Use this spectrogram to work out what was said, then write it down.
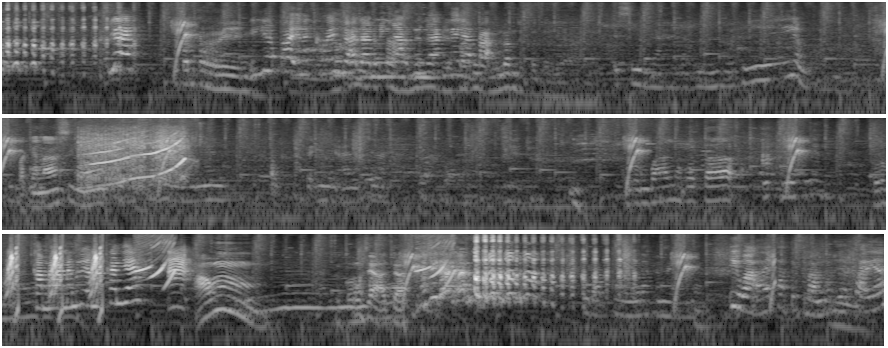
ya, Kan kering. iya Pak, ini kering nggak ada minyak-minyaknya ya Pak. bulan sebetulnya. Bismillahirrahmanirrahim. Pakai nasi ya. Kayak ini aja. Kurang banyak kata. Kurang banyak. Kameramen yang makan ya. Ah, Am. Itu masih ada. cantik banget ya Pak ya.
